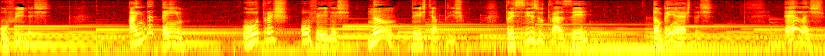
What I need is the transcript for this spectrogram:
ovelhas. Ainda tenho outras ovelhas, não deste aprisco. Preciso trazer também estas. Elas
